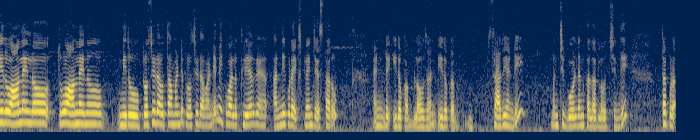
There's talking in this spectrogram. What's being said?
మీరు ఆన్లైన్లో త్రూ ఆన్లైన్ మీరు ప్రొసీడ్ అవుతామంటే ప్రొసీడ్ అవ్వండి. మీకు వాళ్ళు క్లియర్గా అన్నీ కూడా ఎక్స్ప్లెయిన్ చేస్తారు. అండ్ ఇదొక బ్లౌజ్ అండి ఇదొక శారీ అండి. మంచి గోల్డెన్ కలర్లో వచ్చింది. తక్కువ కూడా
